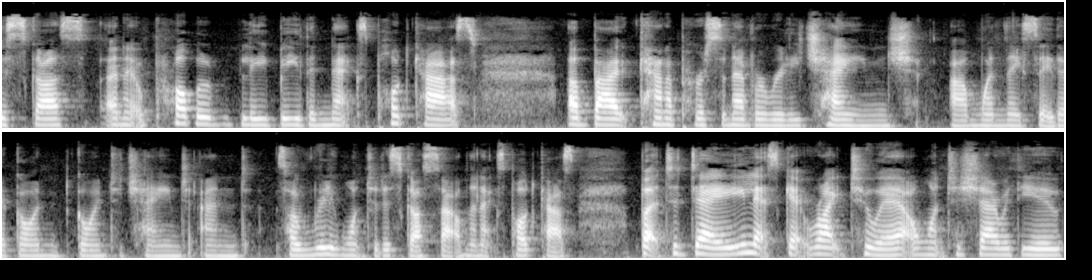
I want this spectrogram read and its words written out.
discuss, and it'll probably be the next podcast about can a person ever really change um, when they say they're going going to change. And so i really want to discuss that on the next podcast. But today let's get right to it. I want to share with you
